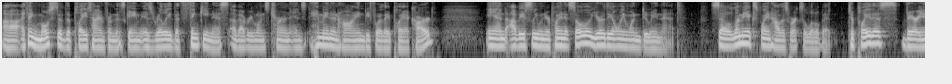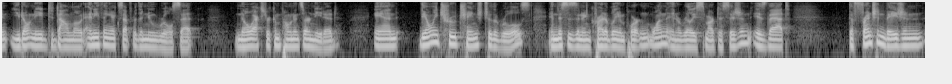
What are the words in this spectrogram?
Uh, I think most of the playtime from this game is really the thinkiness of everyone's turn and hemming and hawing before they play a card. And obviously, when you're playing it solo, you're the only one doing that. So let me explain how this works a little bit. To play this variant, you don't need to download anything except for the new rule set. No extra components are needed. And the only true change to the rules, and this is an incredibly important one and a really smart decision, is that the French invasion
